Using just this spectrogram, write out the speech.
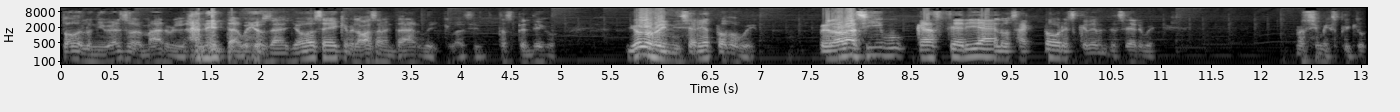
todo el universo de Marvel, la neta, güey. O sea, yo sé que me la vas a mentar, güey, que vas a decir, estás pendejo. Yo lo reiniciaría todo, güey. Pero ahora sí castearía a los actores que deben de ser, güey. No sé si me explico.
